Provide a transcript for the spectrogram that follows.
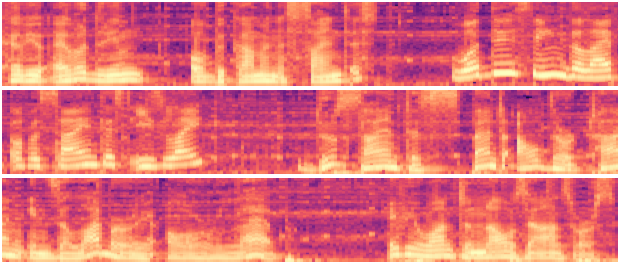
Have you ever dreamed of becoming a scientist? What do you think the life of a scientist is like? Do scientists spend all their time in the library or lab? If you want to know the answers,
